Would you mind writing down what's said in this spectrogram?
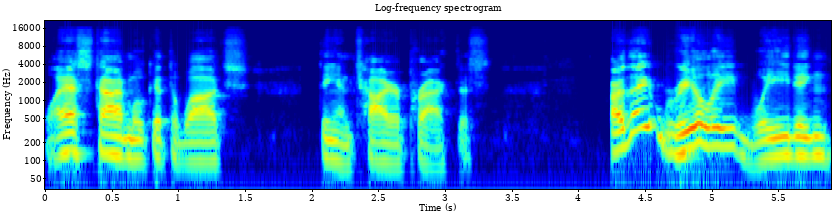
Last time we'll get to watch the entire practice. Are they really waiting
